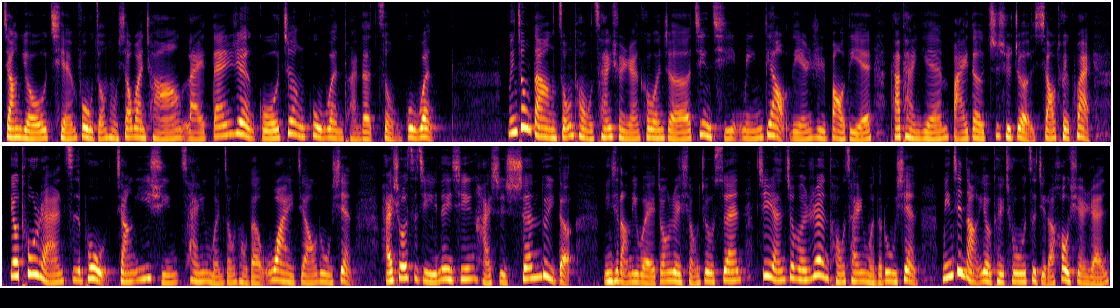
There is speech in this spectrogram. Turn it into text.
将由前副总统萧万长来担任国政顾问团的总顾问。民众党总统参选人柯文哲近期民调连日暴跌，他坦言白的支持者消退快，又突然自曝将依循蔡英文总统的外交路线，还说自己内心还是深绿的。民进党立委庄瑞雄就算既然这么认同蔡英文的路线，民进党又推出自己的候选人，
